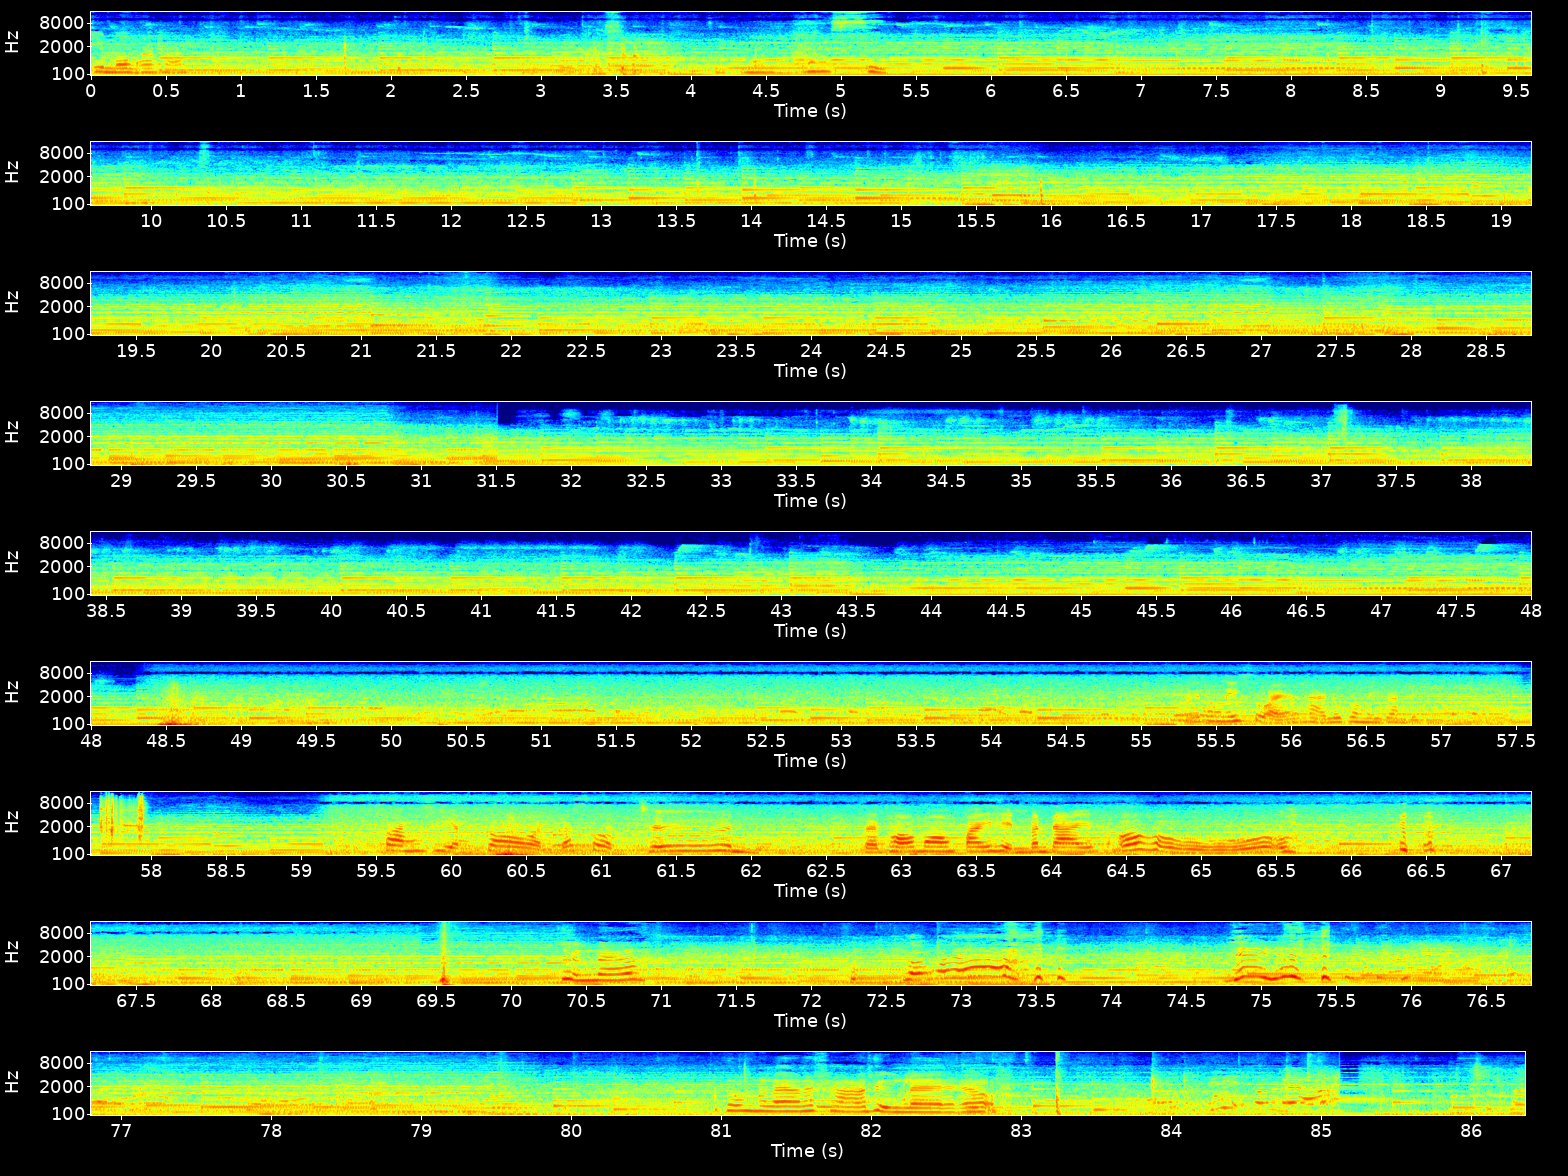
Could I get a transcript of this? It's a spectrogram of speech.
กี่โมงแล้วคะห้าสิบเจ็ดโมงห้าสิบ สวยอะถ่ายรูปตรงนี้ก่อนดิฟังเสียงก่อนก็สดชื่น แต่พอมองไปเห็นบันได โอ้โห ถึงแล้ว ลงมาแล้ว เย้เย้ลงมาแล้วนะคะ ถึงแล้ว ห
